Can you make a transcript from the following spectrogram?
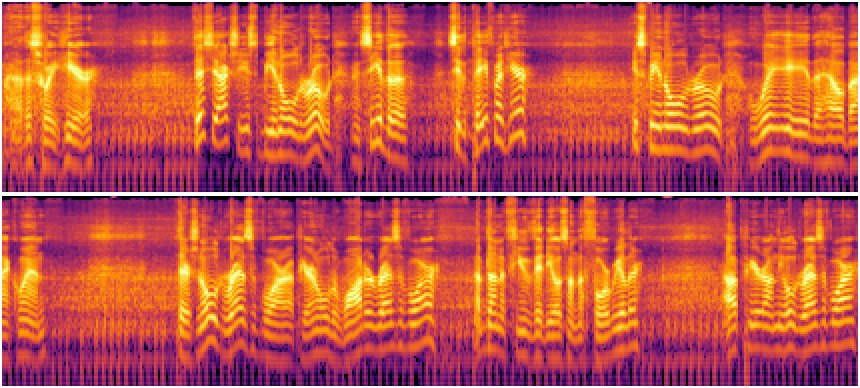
uh, this way here. This actually used to be an old road. See the see the pavement here? Used to be an old road way the hell back when. There's an old reservoir up here, an old water reservoir. I've done a few videos on the four-wheeler up here on the old reservoir.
